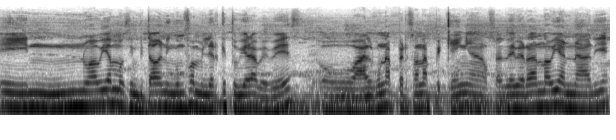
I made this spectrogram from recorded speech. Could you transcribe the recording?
Y no habíamos invitado a ningún familiar que tuviera bebés o a alguna persona pequeña, o sea, de verdad no había nadie.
